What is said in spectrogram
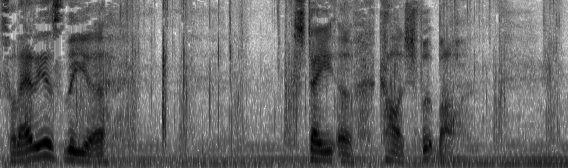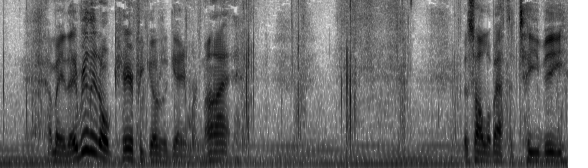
So that is the uh, state of college football. I mean, they really don't care if you go to the game or not. It's all about the TV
